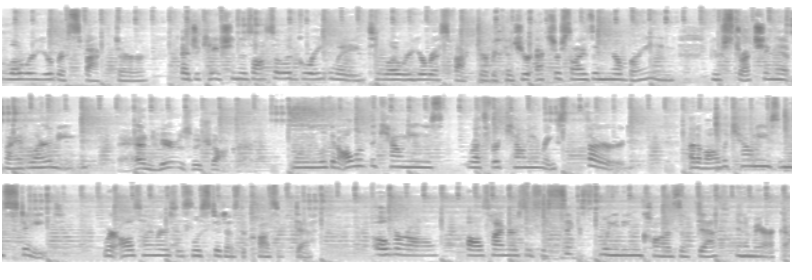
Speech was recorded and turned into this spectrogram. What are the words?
lower your risk factor. Education is also a great way to lower your risk factor because you're exercising your brain. You're stretching it by learning. And here's the shocker. When we look at all of the counties, Rutherford County ranks third out of all the counties in the state where Alzheimer's is listed as the cause of death. Overall, Alzheimer's is the sixth leading cause of death in America.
